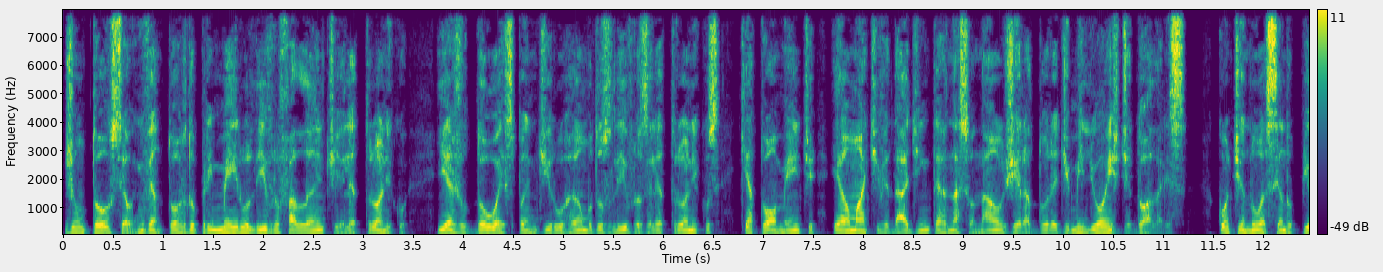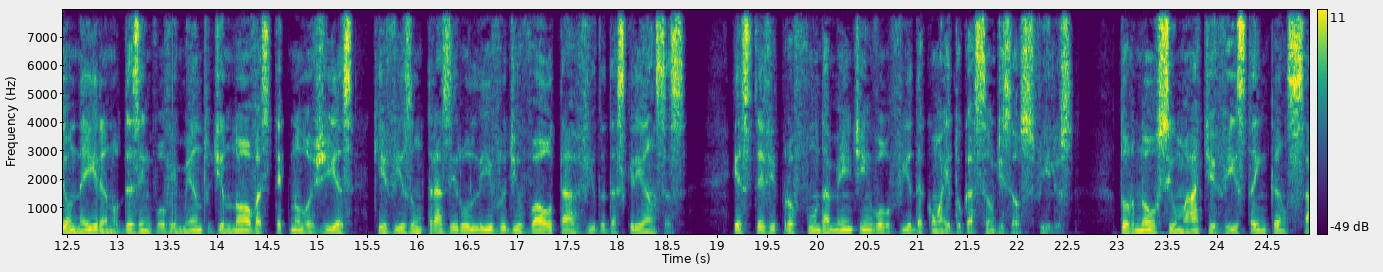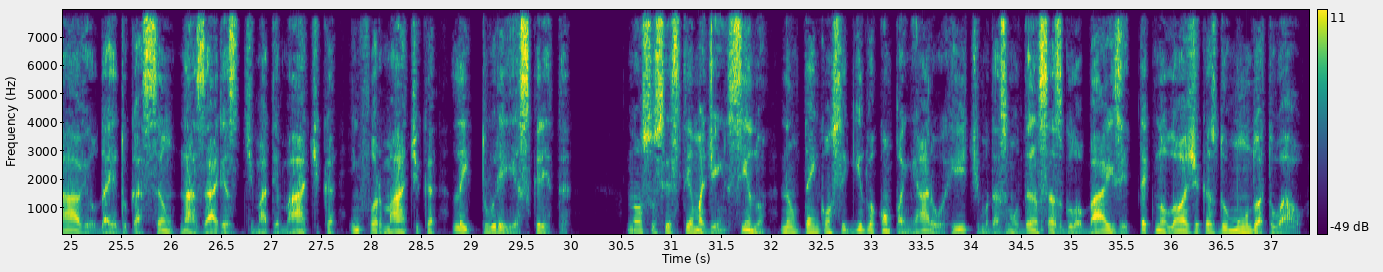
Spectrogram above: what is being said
Juntou-se ao inventor do primeiro livro falante eletrônico e ajudou a expandir o ramo dos livros eletrônicos, que atualmente é uma atividade internacional geradora de milhões de dólares continua sendo pioneira no desenvolvimento de novas tecnologias que visam trazer o livro de volta à vida das crianças. Esteve profundamente envolvida com a educação de seus filhos. Tornou-se uma ativista incansável da educação nas áreas de matemática, informática, leitura e escrita. Nosso sistema de ensino não tem conseguido acompanhar o ritmo das mudanças globais e tecnológicas do mundo atual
